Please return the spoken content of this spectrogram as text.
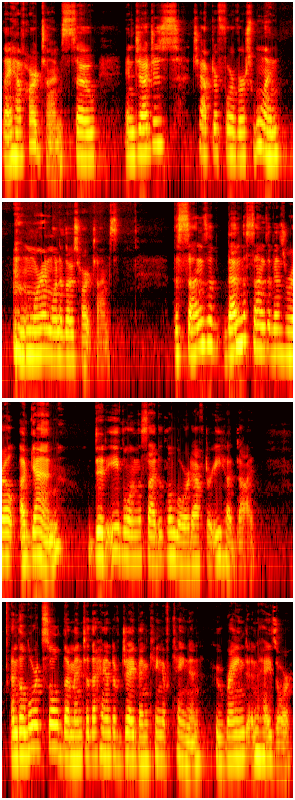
they have hard times. So in Judges chapter 4, verse 1, we're in one of those hard times. The sons of then the sons of Israel again did evil in the sight of the Lord after Ehud died. And the Lord sold them into the hand of Jabin, king of Canaan, who reigned in Hazor.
